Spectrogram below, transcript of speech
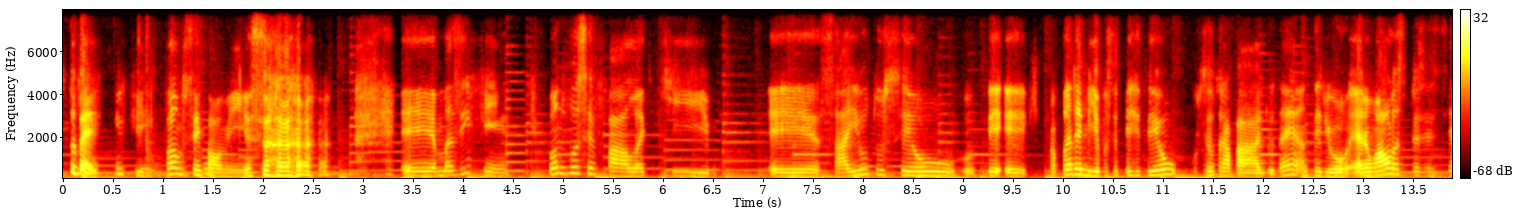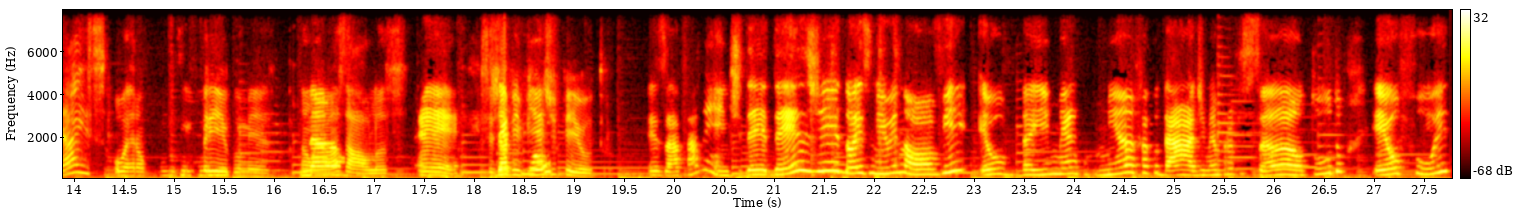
Tudo bem, enfim, vamos sem palminhas. é, mas enfim, quando você fala que é, saiu do seu. É, com a pandemia, você perdeu o seu trabalho né, anterior. Eram aulas presenciais ou era um emprego mesmo? Não, Não, as aulas. É. Você já Depois... vivia de filtro. Exatamente. De, desde 2009, eu daí minha, minha faculdade, minha profissão, tudo, eu fui,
